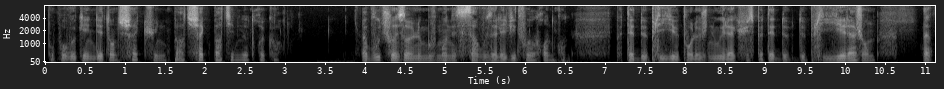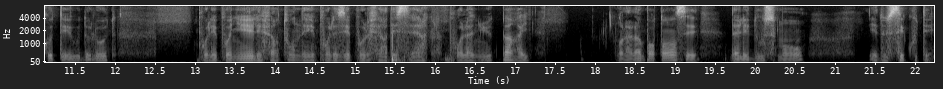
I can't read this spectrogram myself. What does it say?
pour provoquer une détente chacune, chaque partie de notre corps. À vous de choisir le mouvement nécessaire, vous allez vite vous rendre compte. Peut-être de plier pour le genou et la cuisse, peut-être de plier la jambe, d'un côté ou de l'autre. Pour les poignets, les faire tourner, pour les épaules, faire des cercles, pour la nuque, pareil. Voilà, l'important c'est d'aller doucement et de s'écouter.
